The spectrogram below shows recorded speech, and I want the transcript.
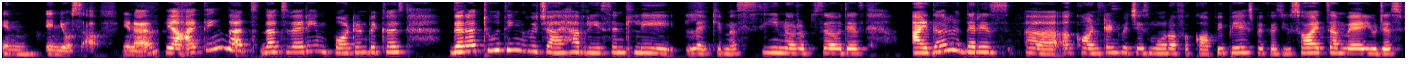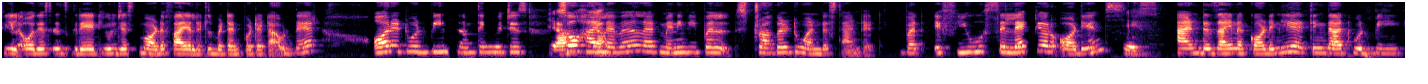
in in yourself, you know? Yeah, I think that's that's very important because there are two things which I have recently like you know seen or observed is either there is uh, a content which is more of a copy paste because you saw it somewhere you just feel oh this is great you'll just modify a little bit and put it out there or it would be something which is Yeah, so high yeah. level that many people struggle to understand it but if you select your audience Yes. and design accordingly I think that would be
